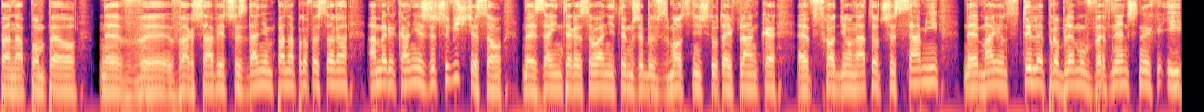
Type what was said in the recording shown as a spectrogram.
pana Pompeo w Warszawie. Czy zdaniem pana profesora Amerykanie rzeczywiście są e, zainteresowani tym, żeby wzmocnić tutaj flankę e, wschodnią NATO? Czy sami, e, mając tyle problemów wewnętrznych i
